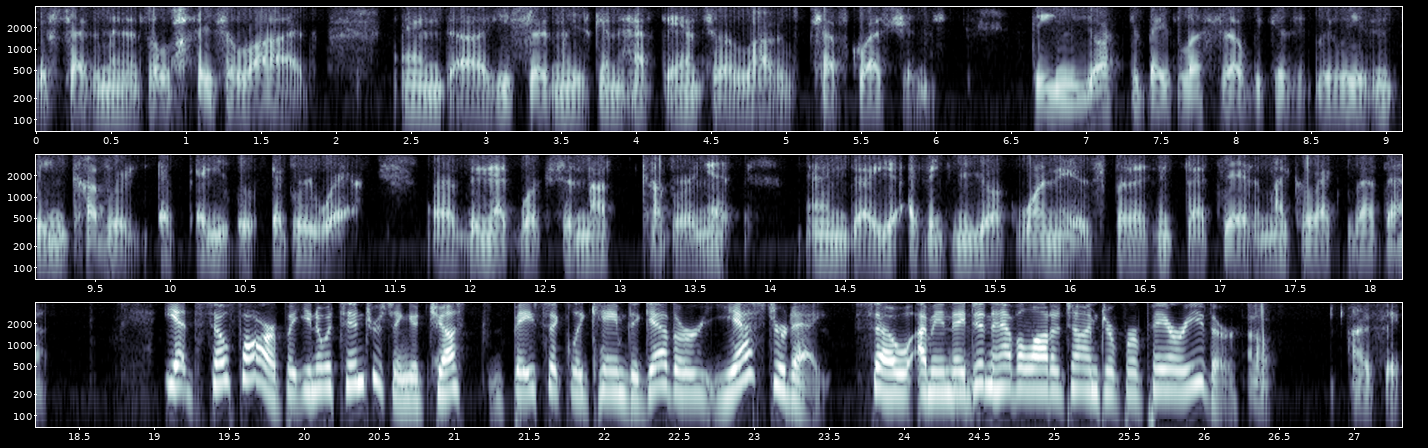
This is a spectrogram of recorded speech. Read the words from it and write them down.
if Fetterman is alive, is alive, and uh, he certainly is going to have to answer a lot of tough questions. The New York debate less so because it really isn't being covered anywhere, everywhere. Uh, the networks are not covering it, and uh, yeah, I think New York one is, but I think that's it. Am I correct about that? Yeah, so far. But you know, it's interesting. It just basically came together yesterday. So, I mean, they didn't have a lot of time to prepare either. Oh, I see.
